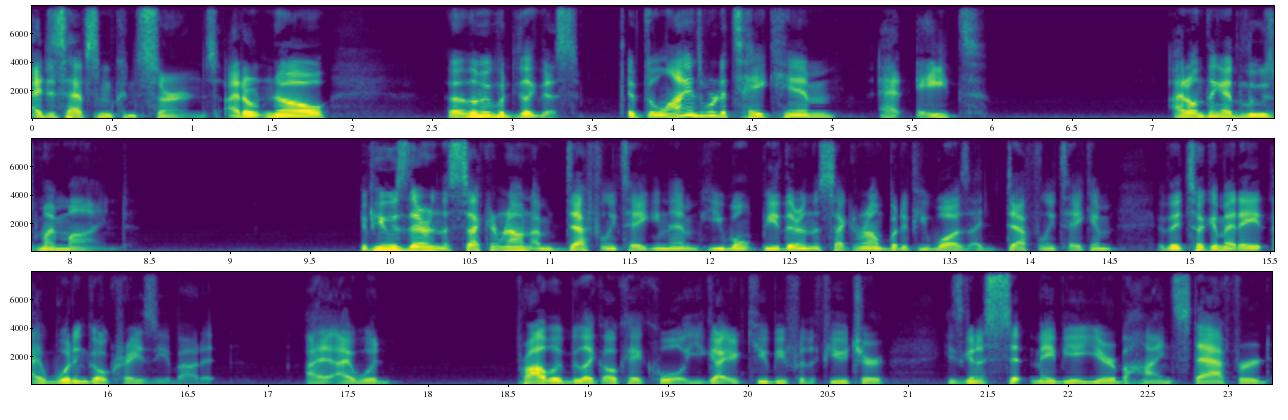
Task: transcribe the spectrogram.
I just have some concerns. I don't know. uh, Let me put it like this: If the Lions were to take him at eight, I don't think I'd lose my mind. If he was there in the second round, I'm definitely taking him. He won't be there in the second round, but if he was, I'd definitely take him. If they took him at eight, I wouldn't go crazy about it. I, I would probably be like, okay, cool. You got your QB for the future. He's going to sit maybe a year behind Stafford.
